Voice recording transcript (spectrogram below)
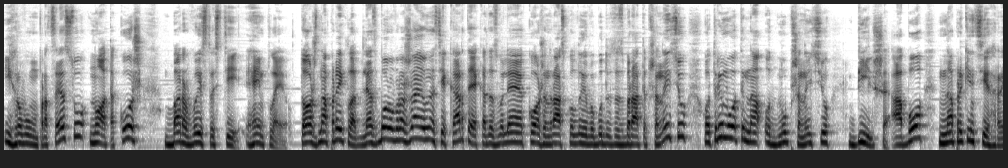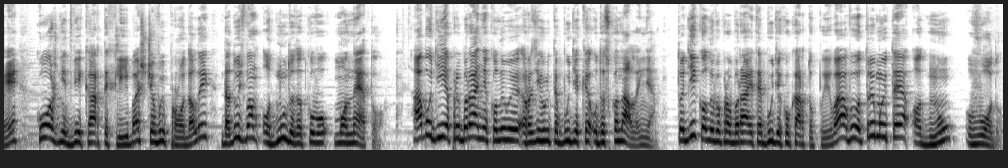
ігровому процесу, ну а також барвистості геймплею. Тож, наприклад, для збору врожаю у нас є карта, яка дозволяє кожен раз, коли ви будете збирати пшеницю, отримувати на одну пшеницю більше. Або наприкінці гри кожні дві карти хліба, що ви продали, дадуть вам одну додаткову монету. Або діє прибирання, коли ви розігруєте будь-яке удосконалення. Тоді, коли ви пробираєте будь-яку карту пива, ви отримуєте одну воду.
